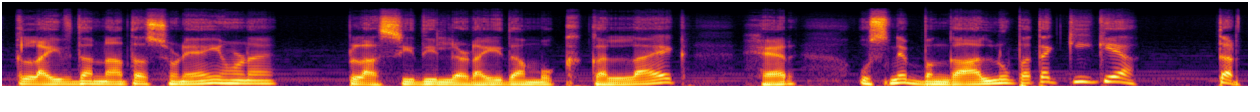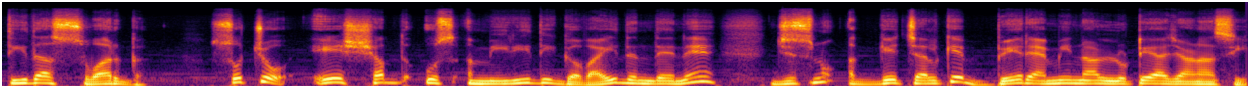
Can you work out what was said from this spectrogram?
ਕਲਾਈਵ ਦਾ ਨਾਂ ਤਾਂ ਸੁਣਿਆ ਹੀ ਹੋਣਾ ਹੈ। ਪਲਾਸੀ ਦੀ ਲੜਾਈ ਦਾ ਮੁੱਖ ਕੱਲਾਇਕ ਖੈਰ, ਉਸਨੇ ਬੰਗਾਲ ਨੂੰ ਪਤਾ ਕੀ ਕਿਹਾ? ਧਰਤੀ ਦਾ ਸਵਰਗ। ਸੋਚੋ, ਇਹ ਸ਼ਬਦ ਉਸ ਅਮੀਰੀ ਦੀ ਗਵਾਹੀ ਦਿੰਦੇ ਨੇ, ਜਿਸ ਨੂੰ ਅੱਗੇ ਚੱਲ ਕੇ ਬੇਰਹਿਮੀ ਨਾਲ ਲੁੱਟਿਆ ਜਾਣਾ ਸੀ।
